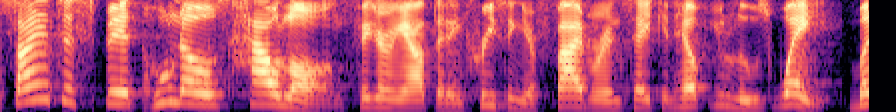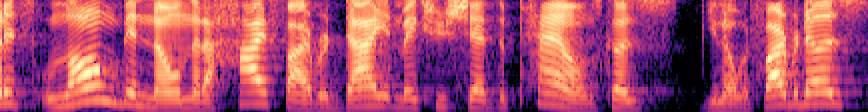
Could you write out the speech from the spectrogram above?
Scientists spent who knows how long figuring out that increasing your fiber intake can help you lose weight. But it's long been known that a high fiber diet makes you shed the pounds, because you know what fiber does?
